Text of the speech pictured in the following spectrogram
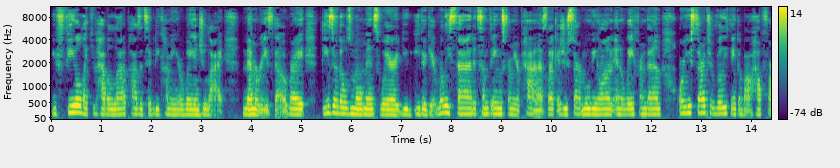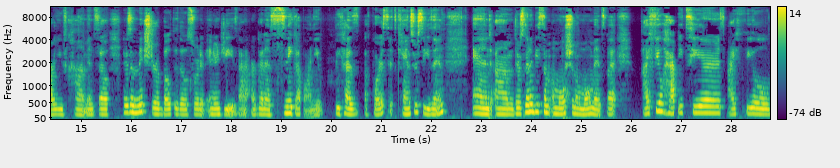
You feel like you have a lot of positivity coming your way in July. Memories though, right? These are those moments where you either get really sad at some things from your past, like as you start moving on and away from them, or you start to really think about how far you've come. And so there's a mixture of both of those sort of energies that are going to sneak up on you because, of course, it's cancer season and um, there's going to be some emotional moments, but I feel happy tears. I feel,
